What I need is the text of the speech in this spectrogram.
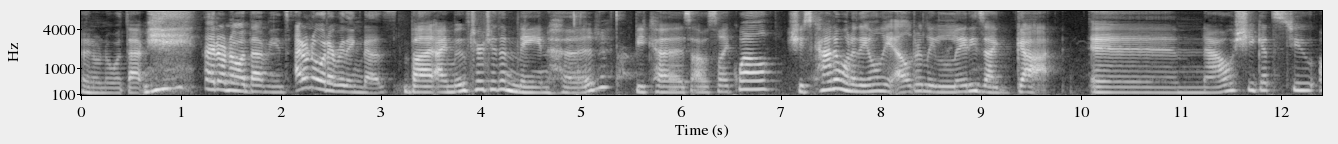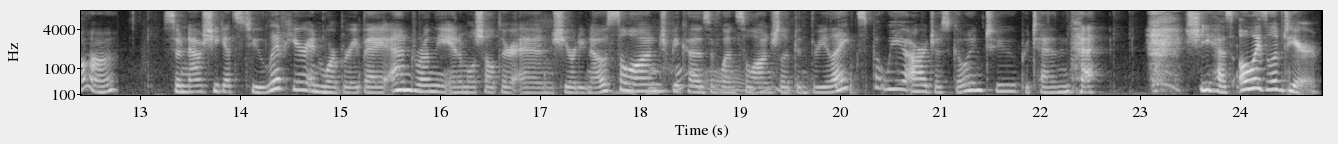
I don't know what that means. I don't know what that means. I don't know what everything does. But I moved her to the main hood because I was like, well, she's kind of one of the only elderly ladies I got. And now she gets to, ah. So now she gets to live here in Morebury Bay and run the animal shelter. And she already knows Solange because of when Solange lived in Three Lakes. But we are just going to pretend that she has always lived here.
